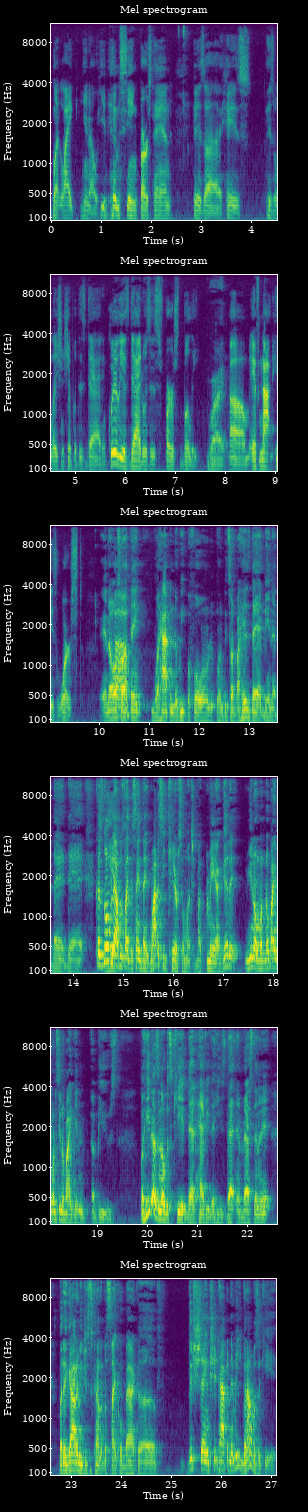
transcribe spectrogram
but like you know, he, him seeing firsthand his uh his his relationship with his dad, and clearly his dad was his first bully, Right. um, if not his worst. And also, Uh, I think what happened the week before when, when we talked about his dad being a bad dad, because normally Yeah. I was like the same thing. Why does he care so much about? I mean, I get it. You know, nobody want to see nobody getting abused, but he doesn't know this kid that heavy that he's that invested in it. But it got to be just kind of the cycle back of this shame shit happened to me when I was a kid.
